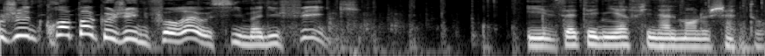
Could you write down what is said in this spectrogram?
Je ne crois pas que j'ai une forêt aussi magnifique. Ils atteignirent finalement le château.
